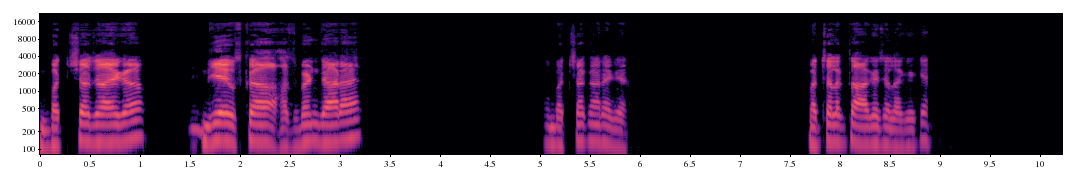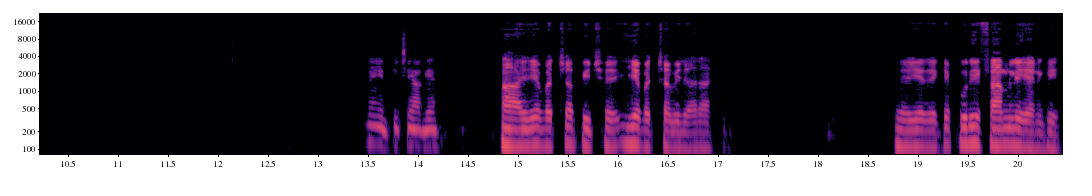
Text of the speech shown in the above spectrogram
बच्चा जाएगा ये उसका हस्बैंड जा रहा है। बच्चा कहाँ रह गया? बच्चा लगता आगे चला गया क्या? नहीं, पीछे आ गया। हाँ ये बच्चा पीछे, ये बच्चा भी जा रहा है। ये देखिए, पूरी फैमिली है इनकी।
